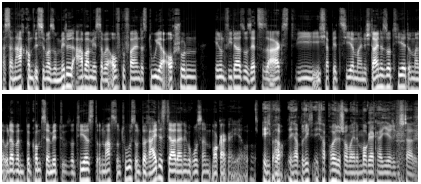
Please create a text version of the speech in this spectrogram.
Was danach kommt, ist immer so mittel, aber mir ist dabei aufgefallen, dass du ja auch schon hin und wieder so Sätze sagst, wie ich habe jetzt hier meine Steine sortiert und man, oder man bekommt es ja mit, du sortierst und machst und tust und bereitest ja deine große Mocker-Karriere. Ich habe ich hab, ich hab heute schon meine Mogger-Karriere gestartet.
